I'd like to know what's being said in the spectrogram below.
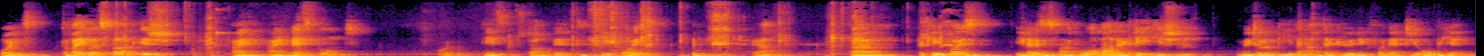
und der Weigoldsberg ist ein, ein Messpunkt von diesem Sternbild Kepheus. Ja. Kepheus, ich lese es mal vor, war der griechischen Mythologie nach der König von Äthiopien,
